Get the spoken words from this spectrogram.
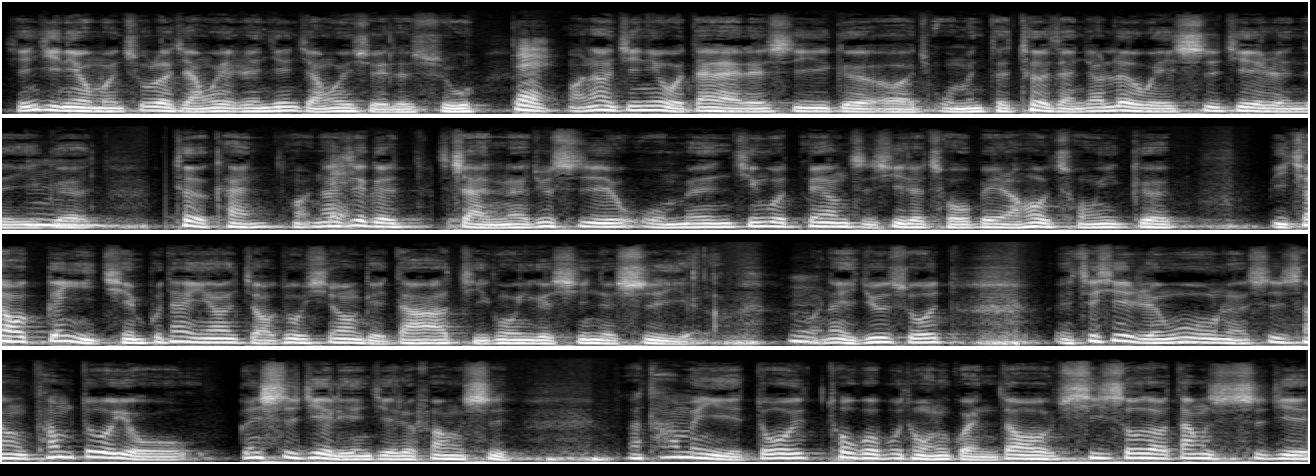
前几年我们出了蒋渭人间蒋渭水的书，对。哦，那今天我带来的是一个呃，我们的特展叫“乐为世界人”的一个。特刊哦，那这个展呢，就是我们经过非常仔细的筹备，然后从一个比较跟以前不太一样的角度，希望给大家提供一个新的视野了。嗯，那也就是说，这些人物呢，事实上他们都有跟世界连接的方式，那他们也都透过不同的管道吸收到当时世界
